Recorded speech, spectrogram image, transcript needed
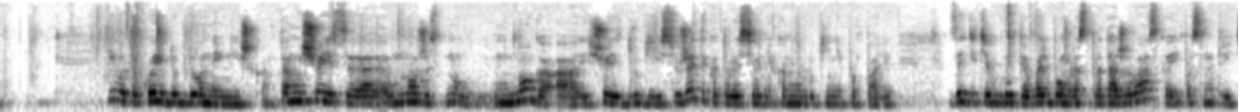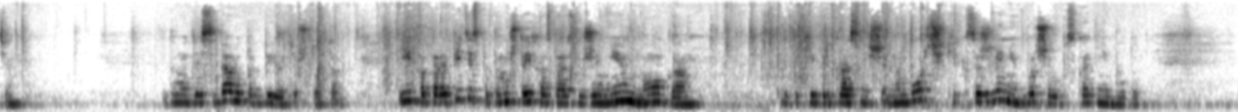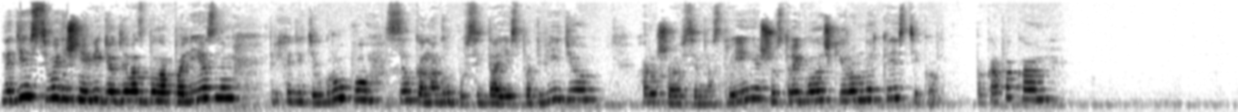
И вот такой влюбленный Мишка. Там еще есть э, множество, ну, немного, а еще есть другие сюжеты, которые сегодня ко мне в руки не попали. Зайдите в группе в альбом распродажи Ласка и посмотрите. Думаю, для себя вы подберете что-то. И поторопитесь, потому что их осталось уже немного. И такие прекраснейшие наборчики. К сожалению, их больше выпускать не буду. Надеюсь, сегодняшнее видео для вас было полезным. Приходите в группу. Ссылка на группу всегда есть под видео. Хорошего всем настроения, шустрой иголочки и ровных крестиков. Пока-пока.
